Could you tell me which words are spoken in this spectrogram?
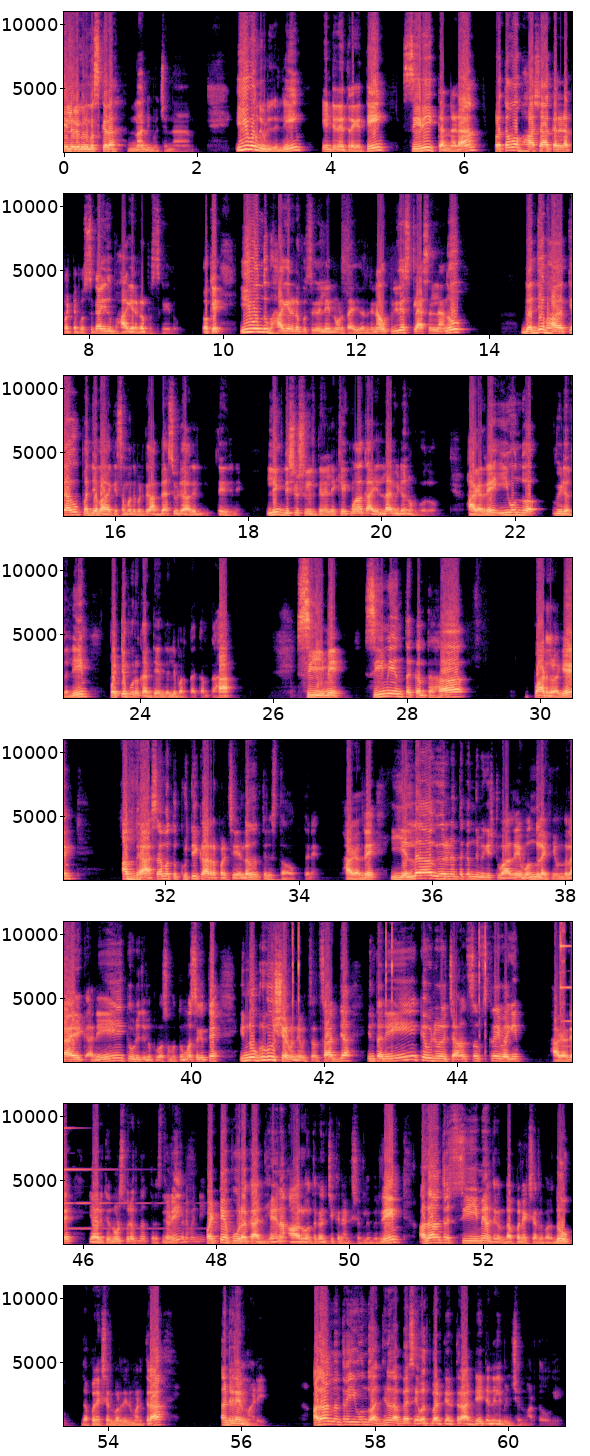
ಎಲ್ಲರಿಗೂ ನಮಸ್ಕಾರ, ನಾನ್ ನಿಮ್ಮ ಚೆನ್ನ. ಈ ಒಂದು ವಿಡಿಯೋದಲ್ಲಿ ಎಂಟನೇ ತರಗತಿ, ಸಿರಿ ಕನ್ನಡ, ಪ್ರಥಮ ಭಾಷಾ ಕನ್ನಡ ಪಠ್ಯ ಪುಸ್ತಕ, ಇದು ಭಾಗ ಎರಡರ ಪುಸ್ತಕ ಇದು. ಓಕೆ ಈ ಒಂದು ಭಾಗ ಎರಡರ ಪುಸ್ತಕದಲ್ಲಿ ಏನ್ ನೋಡ್ತಾ ಇದೀವಿ ಅಂದ್ರೆ, ನಾವು ಪ್ರೀವಿಯಸ್ ಕ್ಲಾಸ್ ಅಲ್ಲಿ ನಾನು ಗದ್ಯ ಭಾಗಕ್ಕೆ ಹಾಗೂ ಪದ್ಯ ಭಾಗಕ್ಕೆ ಸಂಬಂಧಪಟ್ಟ ಅಭ್ಯಾಸ ವಿಡಿಯೋ ಅದೇ ಇದ್ದೀನಿ ಲಿಂಕ್ ಡಿಸ್ಕ್ರಿಪ್ಷನ್ ಇರ್ತೀನಿ, ಅಲ್ಲಿ ಕ್ಲಿಕ್ ಮಾಡಕ ಎಲ್ಲಾ ವಿಡಿಯೋ ನೋಡ್ಬೋದು. ಹಾಗಾದ್ರೆ ಈ ಒಂದು ವಿಡಿಯೋದಲ್ಲಿ ಪಠ್ಯಪೂರಕ ಅಧ್ಯಯನದಲ್ಲಿ ಬರ್ತಕ್ಕಂತಹ ಸೀಮೆ ಸೀಮೆ ಅಂತಕ್ಕಂತಹ ಪಾಠದೊಳಗೆ ಅಭ್ಯಾಸ ಮತ್ತು ಕೃತಿಕಾರರ ಪರಿಚಯ ಎಲ್ಲನೂ ತಿಳಿಸ್ತಾ ಹೋಗ್ತೇನೆ. ಹಾಗಾದ್ರೆ ಈ ಎಲ್ಲಾ ವಿವರಣೆ ಅಂತಕ್ಕಂಥ ನಿಮಗೆ ಇಷ್ಟವಾದ್ರೆ ಒಂದು ಲೈಕ್ ನೀವು ಒಂದು ಲೈಕ್ ಅನೇಕ ವಿಡಿಯೋ ಪ್ರೋತ್ಸಾಹ ತುಂಬ ಸಿಗುತ್ತೆ. ಇನ್ನೊಬ್ರಿಗೂ ಶೇರ್ ಮಾಡಿ ಸಾಧ್ಯ. ಇಂಥ ಅನೇಕ ವಿಡಿಯೋ ಚಾನಲ್ ಸಬ್ಸ್ಕ್ರೈಬ್ ಆಗಿ. ಹಾಗಾದ್ರೆ ಯಾವ ರೀತಿ ನೋಟ್ಸ್ ಬರೋಕ್ ನಾನು ತಿಳಿಸ್ತೀನಿ ನೋಡಿ ಪಠ್ಯ ಪೂರಕ ಅಧ್ಯಯನ ಆರು ಅಂತಕ್ಕಂಥ ಚಿಕ್ಕನ ಅಕ್ಷರದಲ್ಲಿ ಬರ್ರಿ. ಅದಾನಂತರ ಸೀಮೆ ಅಂತಕ್ಕಂಥ ದಪ್ಪನ ಅಕ್ಷರದಲ್ಲಿ ಬರೆದು ದಪ್ಪನ ಅಕ್ಷರ ಬರೆದು ಏನ್ ಮಾಡ್ತೀರಾ? ಅಂಡರ್ಲೈನ್ ಮಾಡಿ. ಅದಾದ ನಂತರ ಈ ಒಂದು ಅಧ್ಯಯನದ ಅಭ್ಯಾಸ ಯಾವತ್ತು ಬರ್ತಾ ಇರ್ತಾರೆ ಆ ಡೇಟ್ ಅನ್ನಲ್ಲಿ ಮೆನ್ಷನ್ ಮಾಡ್ತಾ ಹೋಗಿ.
